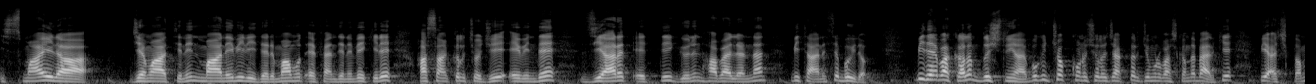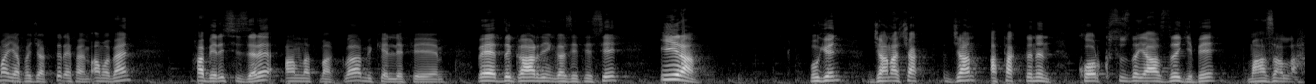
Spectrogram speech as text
İsmail Ağa cemaatinin manevi lideri Mahmut Efendi'nin vekili Hasan Kılıç Hoca'yı evinde ziyaret ettiği günün haberlerinden bir tanesi buydu. Bir de bakalım dış dünya. Bugün çok konuşulacaktır. Cumhurbaşkanı da belki bir açıklama yapacaktır efendim. Ama ben haberi sizlere anlatmakla mükellefim. Ve The Guardian gazetesi İran Bugün Can, Açak, Can Ataklı'nın korkusuzda yazdığı gibi maazallah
